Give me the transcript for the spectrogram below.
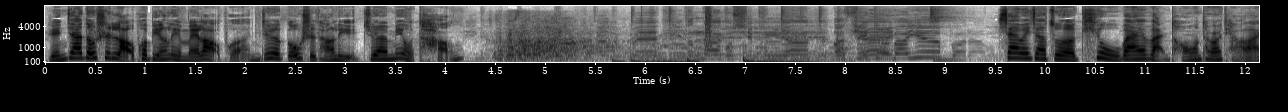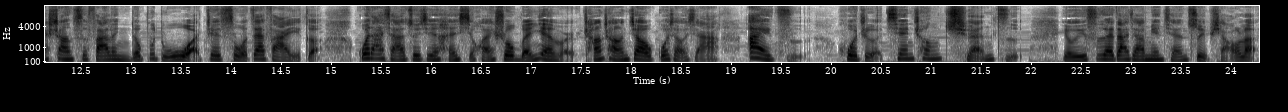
人家都是老婆饼里没老婆，你这个狗屎糖里居然没有糖。下一位叫做 QY 婉彤，他说：“条啊，上次发了你都不读我，这次我再发一个。郭大侠最近很喜欢说文言文，常常叫郭晓霞爱子或者谦称犬子。有一次在大家面前嘴瓢了，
